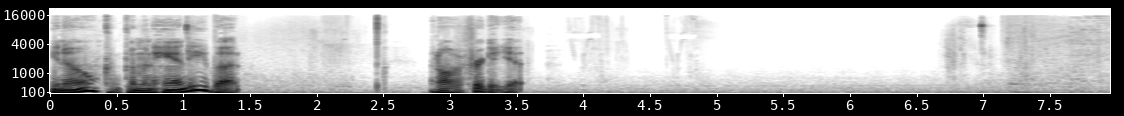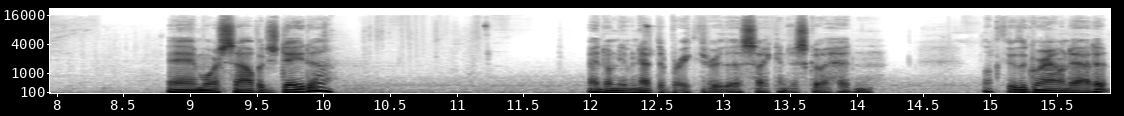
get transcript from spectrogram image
You know, can come in handy, but I don't have a frigate yet. And more salvage data. I don't even have to break through this. I can just go ahead and look through the ground at it.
